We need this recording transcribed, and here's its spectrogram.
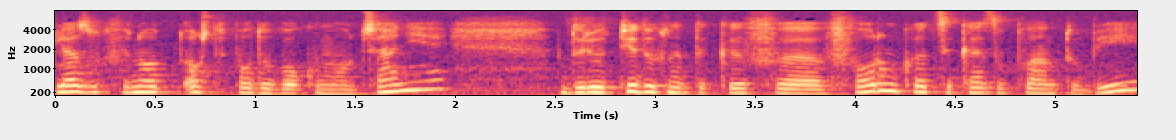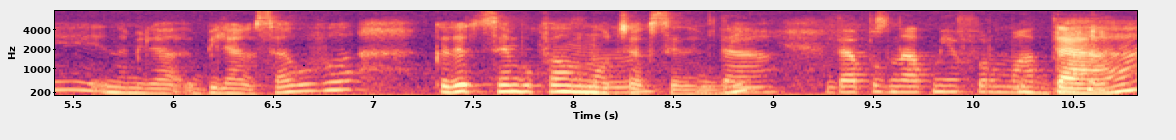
влязох в едно още по-дълбоко мълчание. Дори отидох на такъв а, форум, който се казва План Тоби на Миля, Биляна Сагова, където съм буквално мълчах 7 дни. Да, да, познат ми е формат. Да,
